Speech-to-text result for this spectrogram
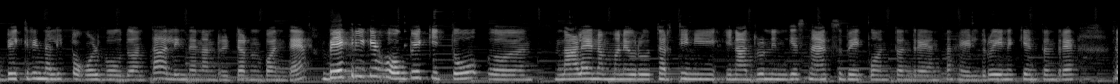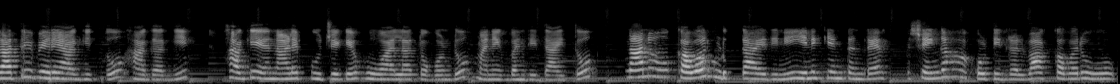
ಬೇಕ್ರಿನಲ್ಲಿ ತಗೊಳ್ಬಹುದು ಅಂತ ಅಲ್ಲಿಂದ ನಾನು ರಿಟರ್ನ್ ಬಂದೆ. ಬೇಕರಿಗೆ ಹೋಗ್ಬೇಕಿತ್ತು ನಾಳೆ ನಮ್ಮ ಮನೆಯವರು ತರ್ತೀನಿ, ಏನಾದ್ರೂ ನಿಮ್ಗೆ ಸ್ನಾಕ್ಸ್ ಬೇಕು ಅಂತಂದ್ರೆ ಅಂತ ಹೇಳಿದ್ರು. ಏನಕ್ಕೆ ಅಂತಂದ್ರೆ, ರಾತ್ರಿ ಬೇರೆ ಆಗಿತ್ತು, ಹಾಗಾಗಿ ಹಾಗೆ ನಾಳೆ ಪೂಜೆಗೆ ಹೂವ ಎಲ್ಲ ತಗೊಂಡು ಮನೆಗೆ ಬಂದಿದ್ದಾಯ್ತು. ನಾನು ಕವರ್ ಹುಡುಕ್ತಾ ಇದ್ದೀನಿ. ಏನಕ್ಕೆ ಅಂತಂದ್ರೆ, ಶೇಂಗಾ ಹಾಕೊಟ್ಟಿದ್ರಲ್ವಾ ಕವರು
